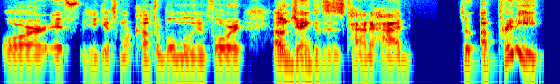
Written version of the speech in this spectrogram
or if he gets more comfortable moving forward. Elgton Jenkins has kind of had so a pretty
